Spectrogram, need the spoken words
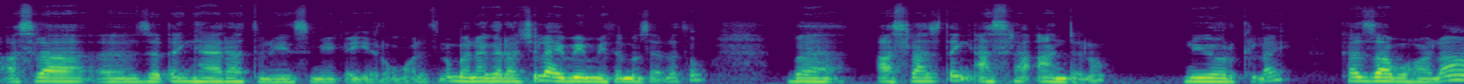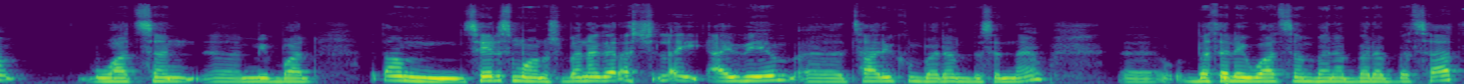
በ1924 ነው ይህን ስም የቀየረው ማለት ነው። በነገራችን ላይ IBM የተመሰረተው በ1911 ነው ኒውዮርክ ላይ። ከዛ በኋላ ዋትሰን የሚባል በጣም salesman ኖች በነገራችን ላይ IBM ታሪኩን በደንብ ስናየው በተለይ ዋትሰን በነበረበት ሰዓት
